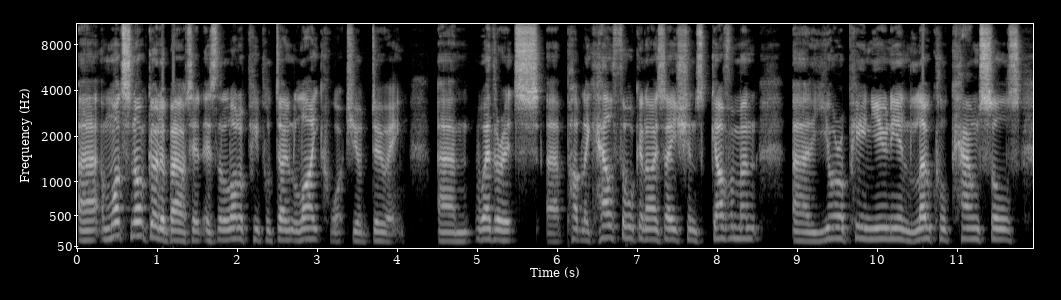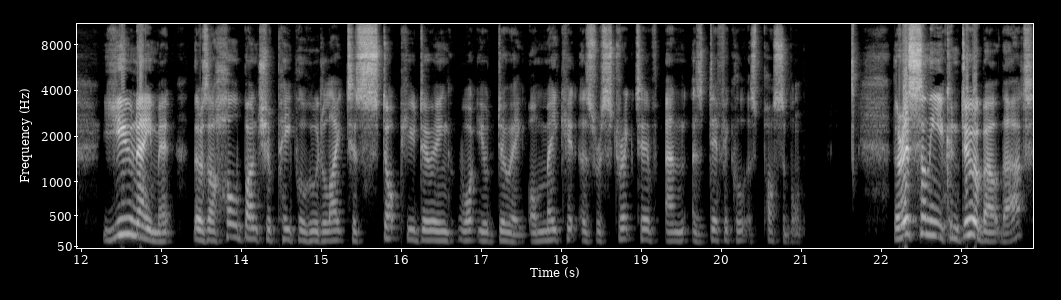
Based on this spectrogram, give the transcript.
Uh, and what's not good about it is that a lot of people don't like what you're doing. Um, whether it's uh, public health organizations, government, uh, European Union, local councils, you name it, there's a whole bunch of people who would like to stop you doing what you're doing or make it as restrictive and as difficult as possible. There is something you can do about that,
